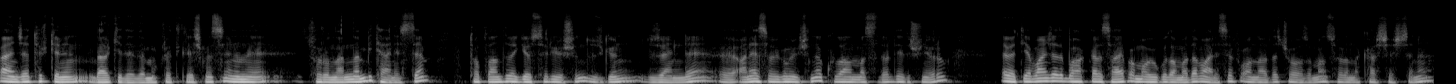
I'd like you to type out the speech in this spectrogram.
Bence Türkiye'nin belki de demokratikleşmesinin önemli sorunlarından bir tanesi de toplantı ve gösteri yürüyüşünün düzgün, düzenli, e, anayasa uygun bir biçimde kullanılmasıdır diye düşünüyorum. Evet yabancı da bu haklara sahip ama uygulamada maalesef onlar da çoğu zaman sorunla karşılaştığını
